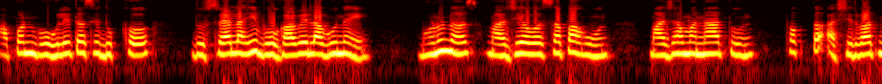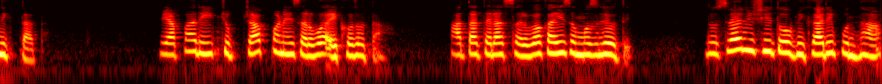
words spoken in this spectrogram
आपण भोगले तसे दुःख दुसऱ्यालाही भोगावे लागू नये. म्हणूनच माझी अवस्था पाहून माझ्या मनातून फक्त आशीर्वाद निघतात. व्यापारी चुपचापपणे सर्व ऐकत होता. आता त्याला सर्व काही समजले होते. दुसऱ्या दिवशी तो भिकारी पुन्हा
